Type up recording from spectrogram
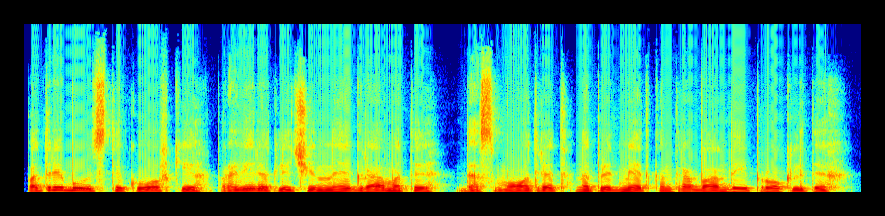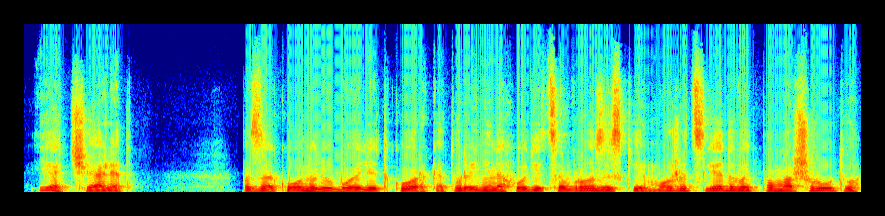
Потребуют стыковки, проверят личинные грамоты, досмотрят на предмет контрабанды и проклятых и отчалят. По закону любой литкор, который не находится в розыске, может следовать по маршруту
